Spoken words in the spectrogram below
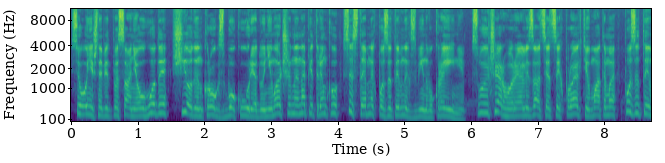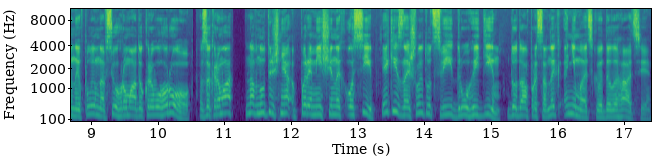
сьогоднішнє підписання угоди ще один крок з боку уряду Німеччини на підтримку системних позитивних змін в Україні. В свою чергу реалізація цих проєктів матиме позитивний вплив на всю громаду Кривого Рогу, зокрема на внутрішньо переміщених осіб, які знайшли тут свій другий дім, додав представник німецької делегації.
